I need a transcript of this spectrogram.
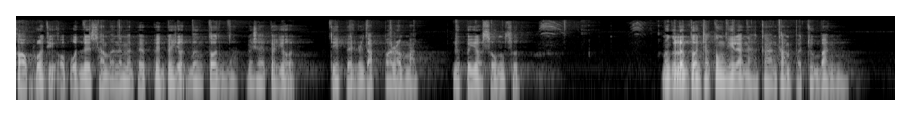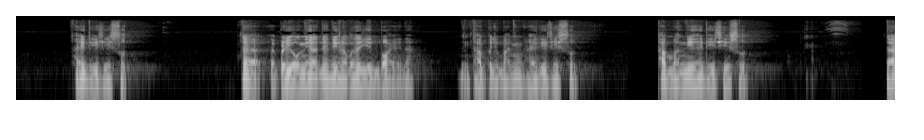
ครอบครัวที่อบอุ่นด้วยซ้ำอันนั้นมันเป็นประโยชน์เบื้องต้นนะไม่ใช่ประโยชน์ ที่เป็นระดับปรมัตหรือประโยชน์สูงสุด มันก็เริ่มต้นจากตรงนี้แหละนะการทำปัจจุบันให้ดีที่สุด แต่ประโยคนี้เดี๋ยวนี้เราก็จะยินบ่อยนะทำปัจจุบันให้ดีที่สุดทำวันนี้ให้ดีที่สุด แต่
